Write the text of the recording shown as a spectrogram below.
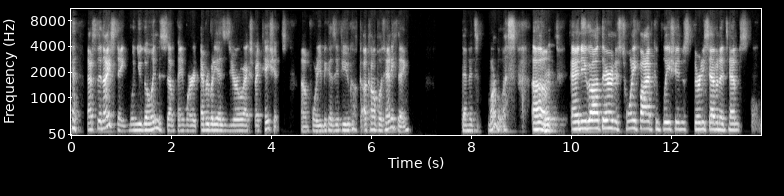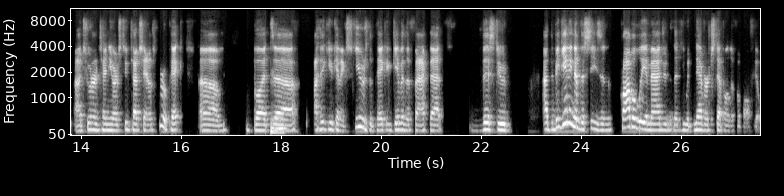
that's the nice thing when you go into something where everybody has zero expectations um, for you, because if you accomplish anything, then it's marvelous. Um, and you go out there and it's 25 completions, 37 attempts, uh, 210 yards, two touchdowns, threw a pick. Um, but mm-hmm. uh, I think you can excuse the pick given the fact that this dude at the beginning of the season probably imagined that he would never step on the football field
